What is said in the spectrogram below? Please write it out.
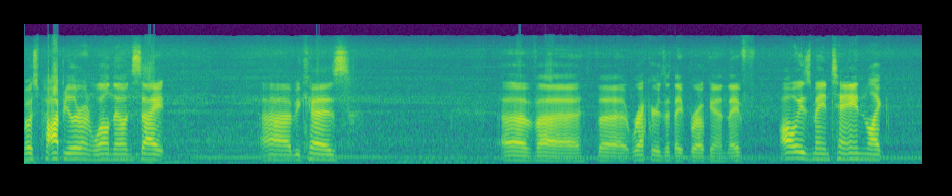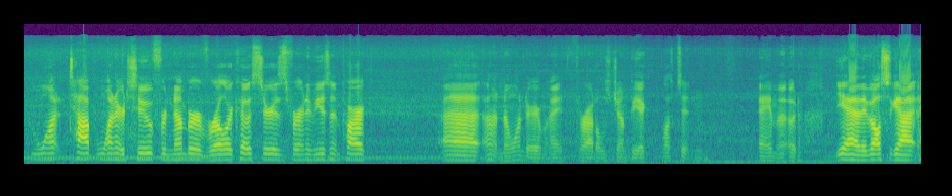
most popular and well-known site uh, because of uh, the records that they've broken. They've always maintained like one top one or two for number of roller coasters for an amusement park. Uh, oh, no wonder my throttle's jumpy. I left it in A mode. Yeah, they've also got,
